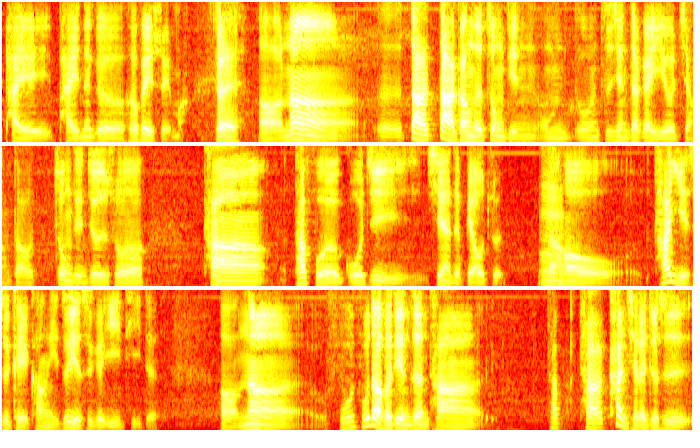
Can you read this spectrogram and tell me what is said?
排排那个核废水嘛？对啊、呃，那呃大大纲的重点，我们我们之前大概也有讲到，重点就是说它它符合国际现在的标准，嗯、然后它也是可以抗议，这也是个议题的。哦、呃，那福福岛核电站它它它看起来就是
